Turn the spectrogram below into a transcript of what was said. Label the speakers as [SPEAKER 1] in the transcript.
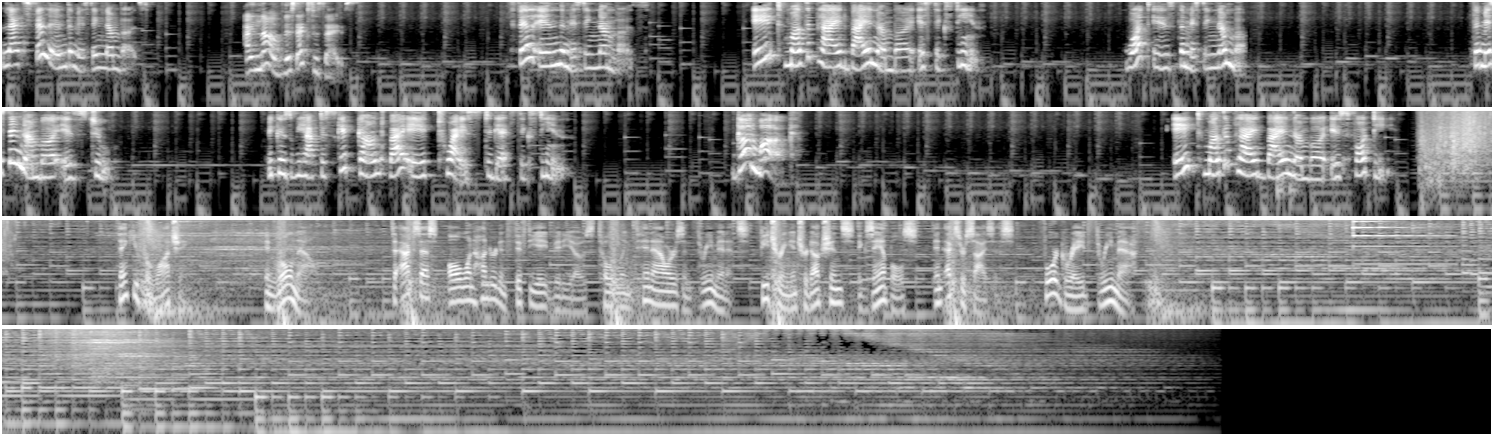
[SPEAKER 1] Let's fill in the missing numbers.
[SPEAKER 2] I love this exercise.
[SPEAKER 1] Fill in the missing numbers. 8 multiplied by a number is 16. What is the missing number? The missing number is 2 because we have to skip count by 8 twice to get 16. Work! Eight multiplied by a number is 40.
[SPEAKER 3] Thank you for watching. Enroll now. To access all 158 videos totaling 10 hours and 3 minutes, featuring introductions, examples, and exercises for grade 3 math.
